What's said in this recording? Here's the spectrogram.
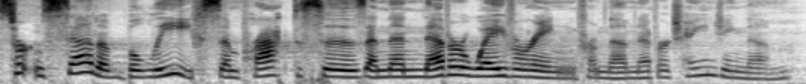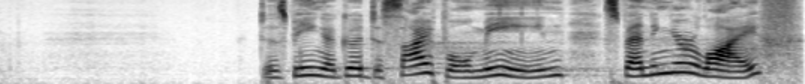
certain set of beliefs and practices and then never wavering from them, never changing them? Does being a good disciple mean spending your life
